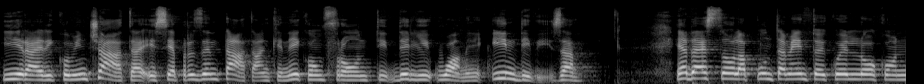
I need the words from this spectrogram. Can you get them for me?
ira è ricominciata e si è presentata anche nei confronti degli uomini in divisa. E adesso l'appuntamento è quello con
